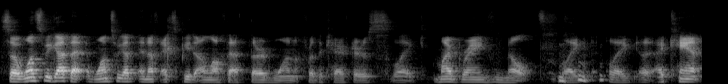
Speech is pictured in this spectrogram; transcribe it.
So once we got that, once we got enough XP to unlock that third one for the characters, like my brain melts. Like like I can't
